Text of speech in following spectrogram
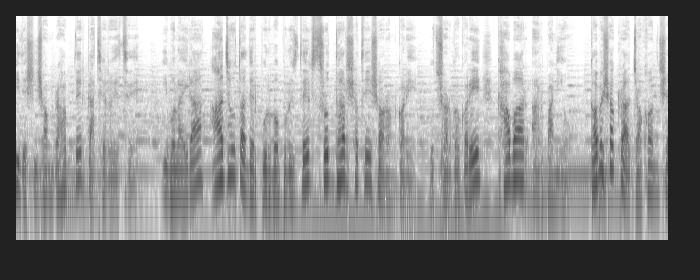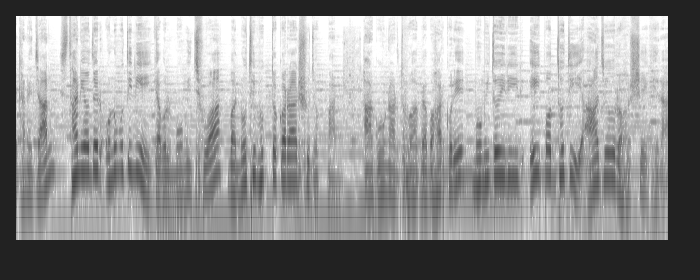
বিদেশি সংগ্রাহকদের কাছে রয়েছে। ইবোলাইরা আজও তাদের পূর্বপুরুষদের শ্রদ্ধার সাথে স্মরণ করে, উৎসর্গ করে খাবার আর পানীয়। গবেষকরা যখন সেখানে যান, স্থানীয়দের অনুমতি নিয়েই কেবল মমি ছোঁয়া বা নথিভুক্ত করার সুযোগ পান। আগুন আর ধোঁয়া ব্যবহার করে মমি তৈরির এই পদ্ধতি আজও রহস্যে ঘেরা।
